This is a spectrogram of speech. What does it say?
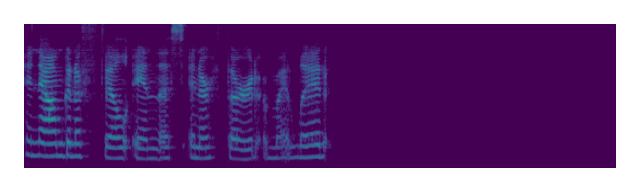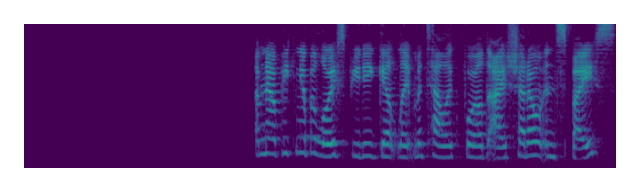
And now I'm going to fill in this inner third of my lid I'm now picking up Eloise Beauty Get Lit Metallic Foiled Eyeshadow in Spice.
